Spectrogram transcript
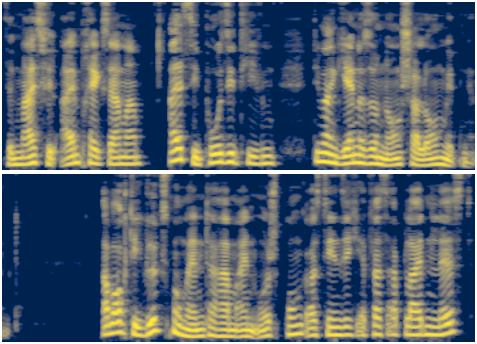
sind meist viel einprägsamer als die positiven, die man gerne so nonchalant mitnimmt. Aber auch die Glücksmomente haben einen Ursprung, aus denen sich etwas ableiten lässt.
